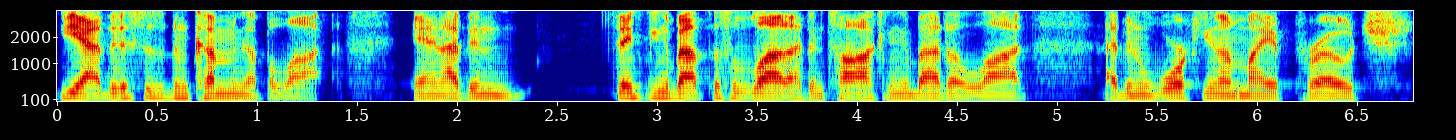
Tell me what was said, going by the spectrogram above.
yeah this has been coming up a lot and i've been thinking about this a lot i've been talking about it a lot i've been working on my approach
